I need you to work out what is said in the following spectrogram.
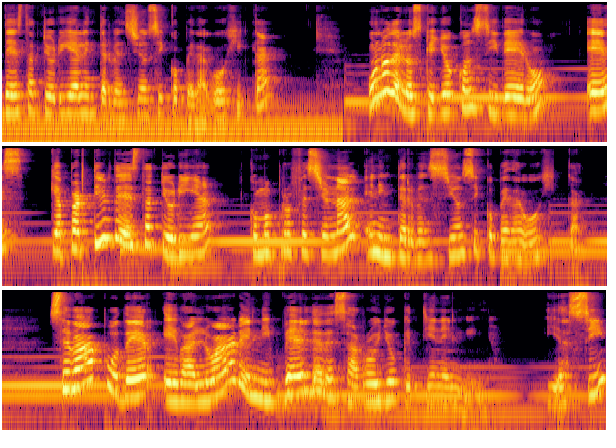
de esta teoría de la intervención psicopedagógica? Uno de los que yo considero es que a partir de esta teoría, como profesional en intervención psicopedagógica, se va a poder evaluar el nivel de desarrollo que tiene el niño y así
